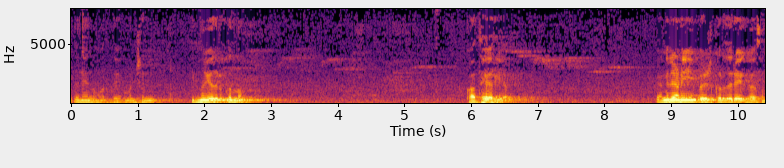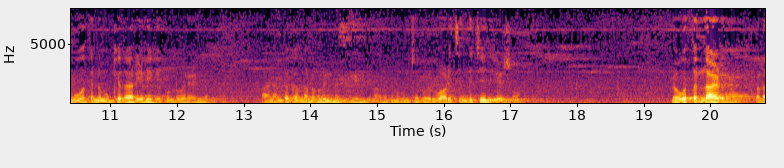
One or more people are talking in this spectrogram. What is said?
ഇതിനെയൊന്നും വെറുതെ മനുഷ്യൻ ഇന്നും എതിർക്കുന്നുണ്ട്. കഥയറിയാതെ എങ്ങനെയാണ് ഈ ബഹിഷ്കൃതരെയൊക്കെ സമൂഹത്തിന്റെ മുഖ്യധാരയിലേക്ക് കൊണ്ടുവരേണ്ടത്? അതിനെന്തൊക്കെ നടപടികൾ സ്വീകരിക്കണം? അതിനെ കുറിച്ചൊക്കെ ഒരുപാട് ചിന്തിച്ചതിന് ശേഷം ലോകത്തെല്ലായിടത്തും പല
